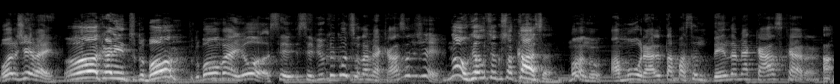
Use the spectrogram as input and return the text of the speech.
Ô, LG, velho. Ô, Carlinho, tudo bom? Tudo bom, velho? Você viu o que aconteceu na minha casa, LG? Não, o que aconteceu com sua casa? Mano, a muralha tá passando dentro da minha casa, cara. A,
